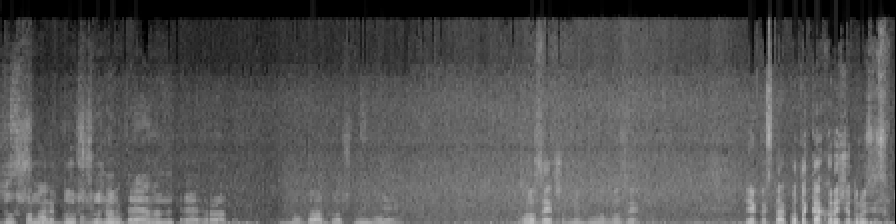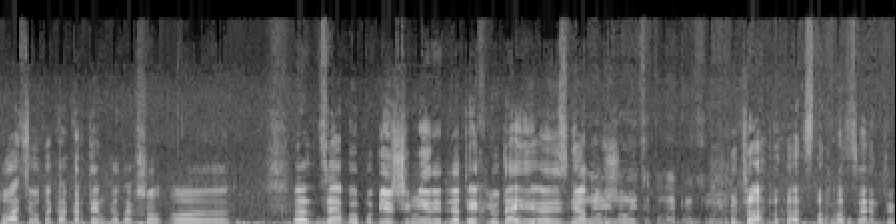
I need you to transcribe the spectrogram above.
з дощу, фонариком дощу нам треба, кропив. нам не треба граду. Ну А дощ не згоден. йде. Грози, щоб не було грози. Якось так. Отака, коротше, друзі, ситуація, отака картинка. Так що е, це б по більшій мірі для тих людей е, Хто не лінується, то не працює. Так, так, 100%.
